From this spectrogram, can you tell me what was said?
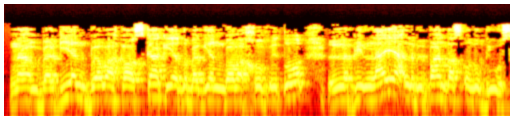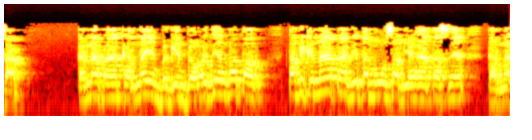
nah bagian bawah kaos kaki atau bagian bawah khuf itu lebih layak, lebih pantas untuk diusap. Kenapa? Karena yang bagian bawah itu yang kotor. Tapi kenapa kita mengusap yang atasnya? Karena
